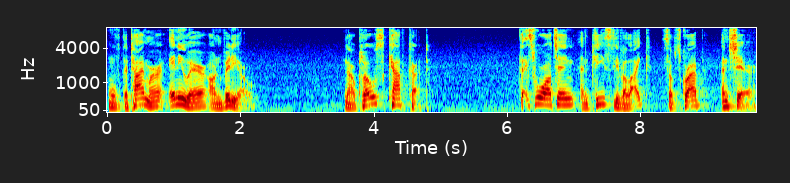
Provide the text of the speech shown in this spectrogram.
Move the timer anywhere on video. Now close CapCut. Thanks for watching and please leave a like, subscribe and share.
